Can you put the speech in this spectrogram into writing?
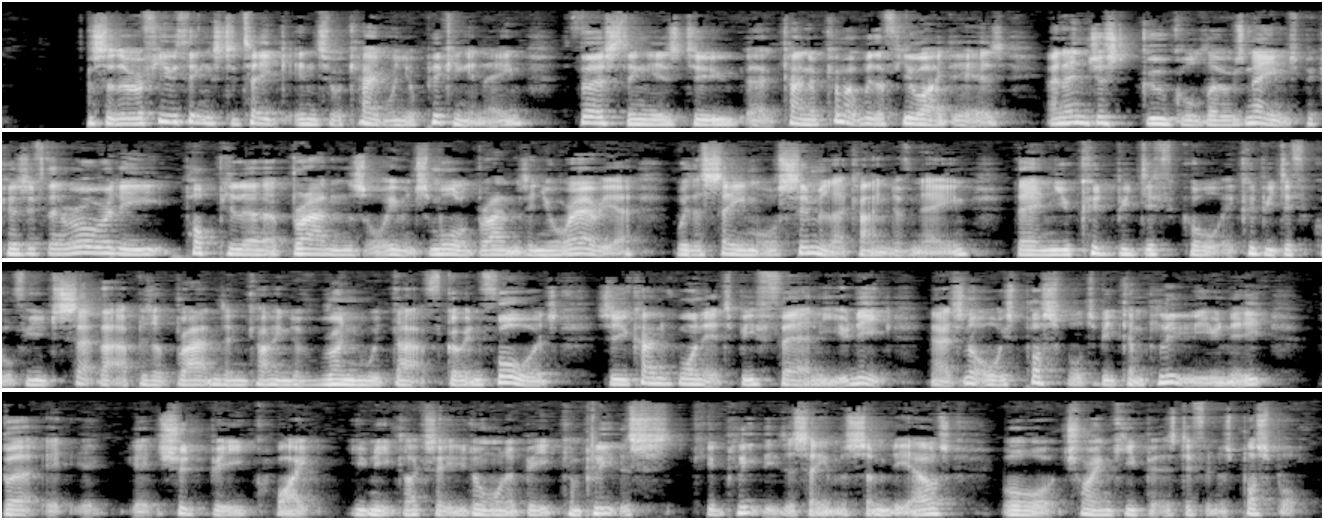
so there are a few things to take into account when you're picking a name. First thing is to uh, kind of come up with a few ideas and then just Google those names because if there are already popular brands or even smaller brands in your area with the same or similar kind of name, then you could be difficult. It could be difficult for you to set that up as a brand and kind of run with that going forward. So you kind of want it to be fairly unique. Now it's not always possible to be completely unique, but it, it, it should be quite unique. Like I say, you don't want to be completely, completely the same as somebody else or try and keep it as different as possible.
